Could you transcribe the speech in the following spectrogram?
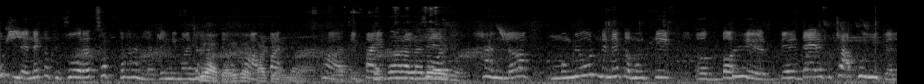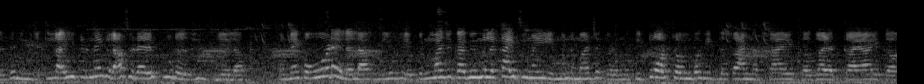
उठले नाही का ते जोरात सप्त हाणला त्यांनी माझ्या हातात. हा, पाय- हाणला. हा ती पाय ते पोराला जोर लय- हाणलं. मग मी उठले नाही का मग ती अं, बाहेर ते डायरेक्ट चाकू ही केलं त्यांनी. म्हणजे ला- इकडे नाही गेलं असं डायरेक्ट पुढं गेलं. पण नाही का ओढायला लागले हे. पण माझ्या काय मी मला काहीच नाहीये म्हणलं माझ्याकडे. मग ती टॉर्च लावून बघितलं कानात काय आहे का गळ्यात काय आहे का.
